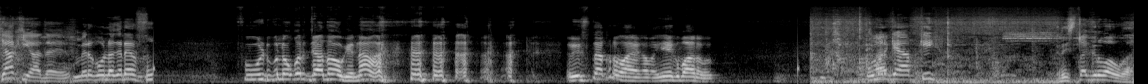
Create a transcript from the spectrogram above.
क्या किया जाए। मेरे को लग रहा है फ़ूड फ़ूड ब्लॉगर ज़्यादा हो गए ना? रिश्ता करवाएगा भाई एक बार और उम्र क्या आपकी? रिश्ता करवाओगा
